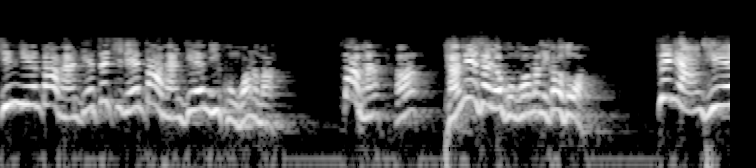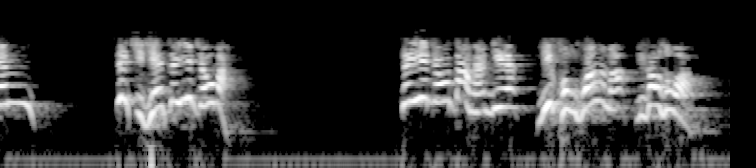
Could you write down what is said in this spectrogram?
今天大盘跌，这几天大盘跌，你恐慌了吗？大盘啊，盘面上有恐慌吗？你告诉我，这两天、这几天、这一周吧，这一周大盘跌，你恐慌了吗？你告诉我，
